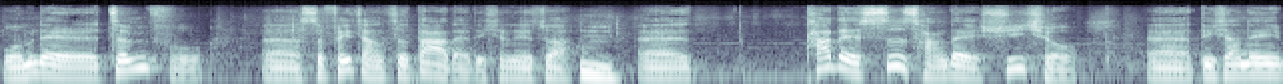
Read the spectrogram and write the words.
我们的增幅呃是非常之大的，的相对是吧？嗯，呃，它的市场的需求，呃，对相当于，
